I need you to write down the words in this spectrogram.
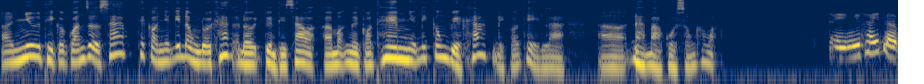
à, như thì có quán dừa sáp, thế còn những cái đồng đội khác ở đội tuyển thì sao ạ? À, mọi người có thêm những cái công việc khác để có thể là à, đảm bảo cuộc sống không ạ? Thì như thấy là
